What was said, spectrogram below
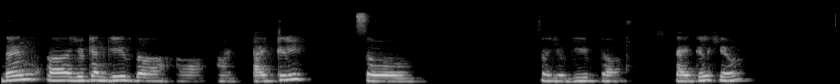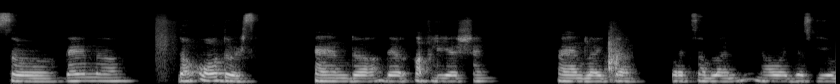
Then uh, you can give the uh, title. So, so you give the title here. So then um, the authors and their affiliation and like, for example, I'm, now I just give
